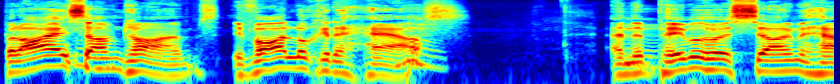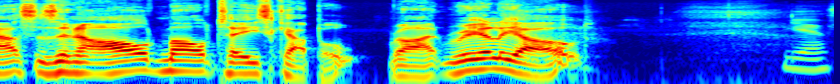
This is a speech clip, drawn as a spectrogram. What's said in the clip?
But. I mm. sometimes, if I look at a house, mm. and the mm. people who are selling the house is an old Maltese couple, right, really old, yes.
